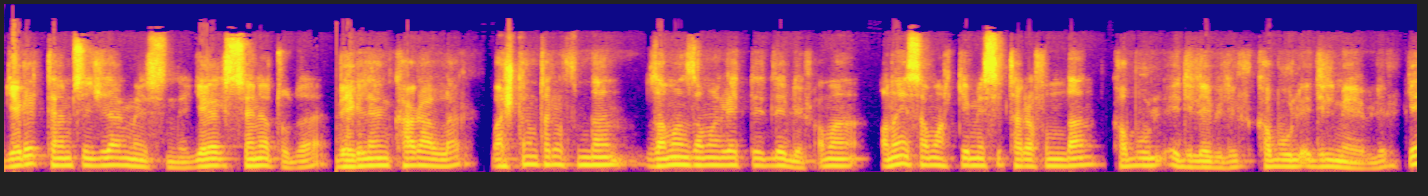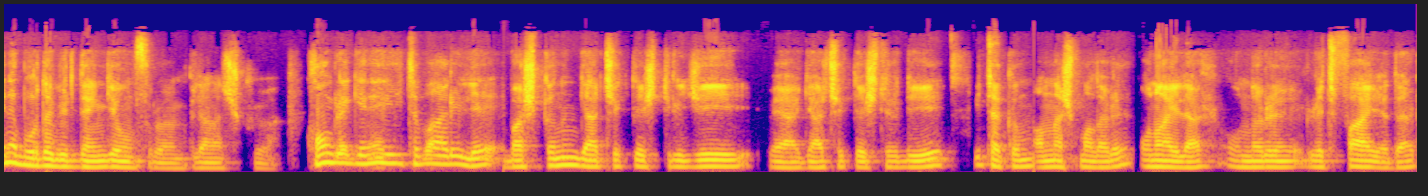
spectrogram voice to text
gerek temsilciler meclisinde gerek senatoda verilen kararlar başkan tarafından zaman zaman reddedilebilir ama anayasa mahkemesi tarafından kabul edilebilir, kabul edilmeyebilir. Gene burada bir denge unsuru ön plana çıkıyor. Kongre genel itibariyle başkanın gerçekleştireceği veya gerçekleştirdiği bir takım anlaşmaları onaylar, onları ratify eder,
